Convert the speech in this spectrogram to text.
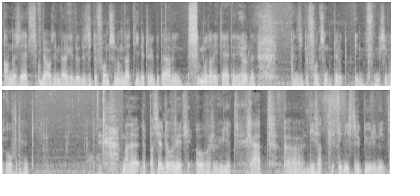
anderzijds bij ons in België door de ziekenfondsen, omdat die de terugbetalingsmodaliteiten regelden. Ja. En ziekenfondsen natuurlijk in functie van overheid. Maar de, de patiënt over wie het, over wie het gaat, uh, die zat in die structuren niet.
